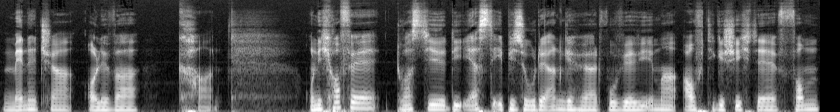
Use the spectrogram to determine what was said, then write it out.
Manager Oliver Kahn. Und ich hoffe, du hast dir die erste Episode angehört, wo wir wie immer auf die Geschichte vom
